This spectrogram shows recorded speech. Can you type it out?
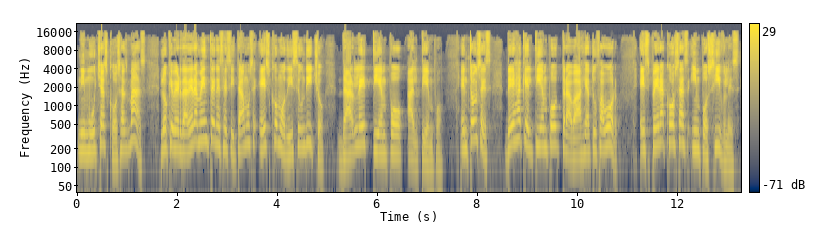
ni muchas cosas más. Lo que verdaderamente necesitamos es, como dice un dicho, darle tiempo al tiempo. Entonces, deja que el tiempo trabaje a tu favor. Espera cosas imposibles.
